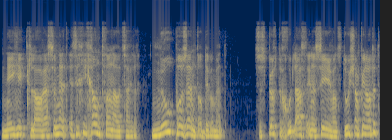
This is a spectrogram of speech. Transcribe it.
9 Clara Sonnet is een gigant van een outsider. 0% op dit moment. Ze spurte goed laatst in een serie van stoerchampionaten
